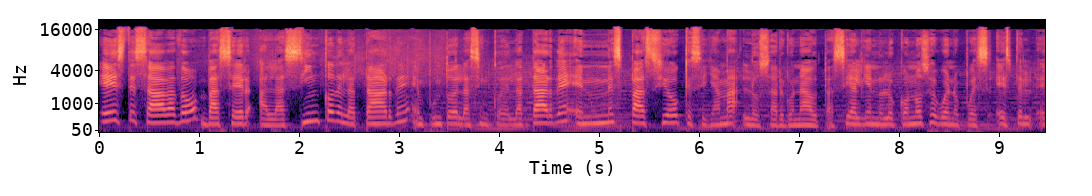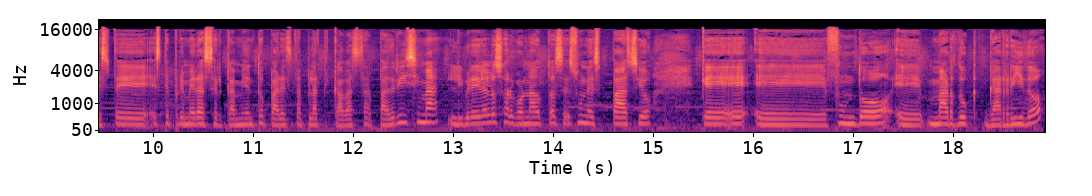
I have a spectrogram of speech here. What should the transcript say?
Este sábado va a ser a las 5 de la tarde, en punto de las 5 de la tarde, en un espacio que se llama Los Argonautas. Si alguien no lo conoce, bueno, pues este, este, este primer acercamiento para esta plática va a estar padrísima. Librería Los Argonautas es un espacio que eh, fundó eh, Marduk Garrido.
